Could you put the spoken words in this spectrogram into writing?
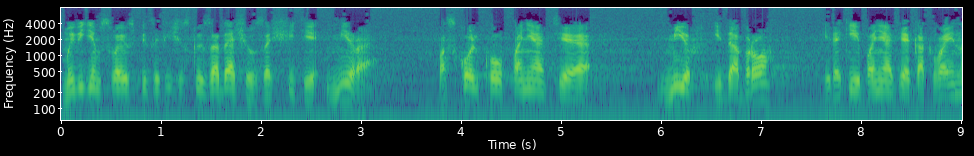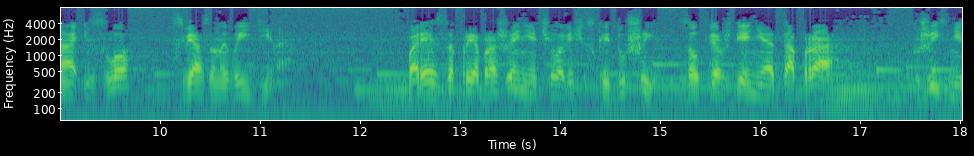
Мы видим свою специфическую задачу в защите мира, поскольку понятия «мир» и «добро» и такие понятия, как «война» и «зло» связаны воедино. Борясь за преображение человеческой души, за утверждение добра жизни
